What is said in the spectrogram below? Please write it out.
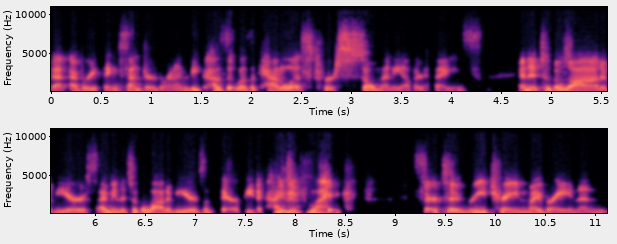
that everything centered around because it was a catalyst for so many other things. And it took a lot of years. I mean, it took a lot of years of therapy to kind of like start to retrain my brain and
